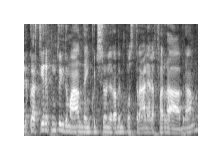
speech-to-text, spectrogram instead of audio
il quartiere punto di domanda in cui ci sono le robe un po' strane alla Farra Abram.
